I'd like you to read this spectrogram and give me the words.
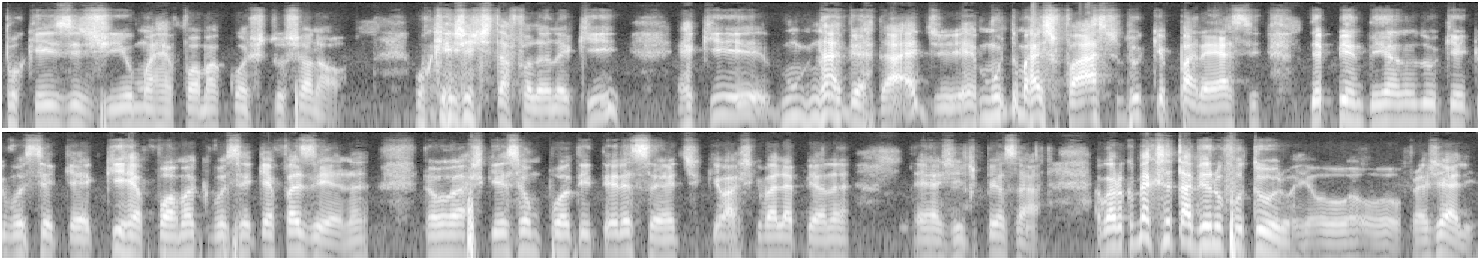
porque exigia uma reforma constitucional. O que a gente está falando aqui é que, na verdade, é muito mais fácil do que parece, dependendo do que, que você quer, que reforma que você quer fazer. Né? Então, eu acho que esse é um ponto interessante que eu acho que vale a pena é, a gente pensar. Agora, como é que você está vendo o futuro, o, o Fragelli?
